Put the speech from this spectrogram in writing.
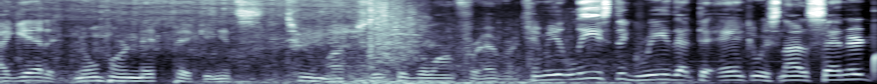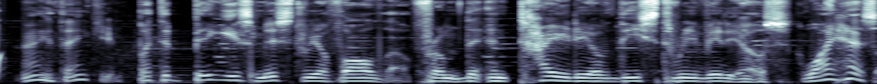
I get it. No more nitpicking. It's too much. This could go on forever. Can we at least agree that the anchor is not centered? Hey, thank you. But the biggest mystery of all, though, from the entirety of these three videos, why has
